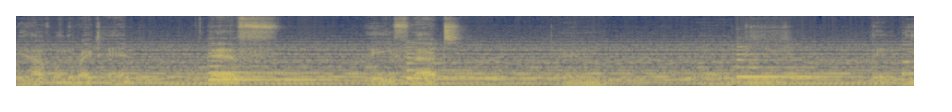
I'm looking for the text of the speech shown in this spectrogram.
we have on the right hand F, A flat, B, then E.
